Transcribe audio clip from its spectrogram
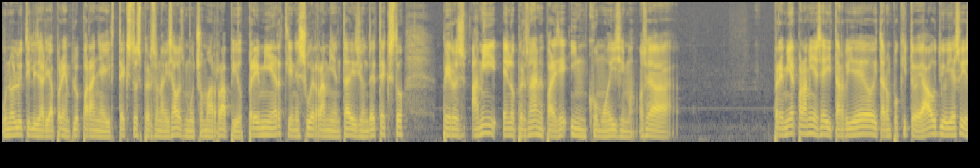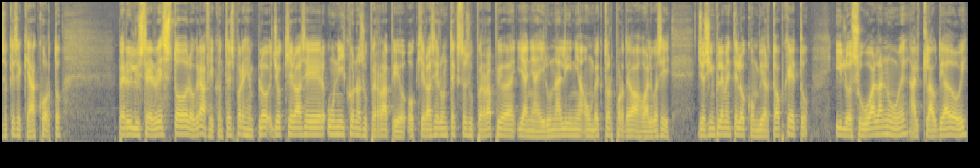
Uno lo utilizaría, por ejemplo, para añadir textos personalizados mucho más rápido. Premiere tiene su herramienta de edición de texto, pero es, a mí en lo personal me parece incomodísima. O sea, Premiere para mí es editar video, editar un poquito de audio y eso, y eso que se queda corto. Pero Illustrator es todo lo gráfico. Entonces, por ejemplo, yo quiero hacer un icono súper rápido o quiero hacer un texto súper rápido y añadir una línea o un vector por debajo, algo así. Yo simplemente lo convierto a objeto y lo subo a la nube, al cloud de Adobe.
